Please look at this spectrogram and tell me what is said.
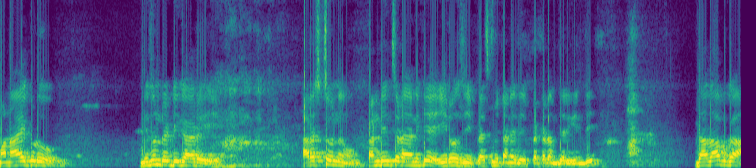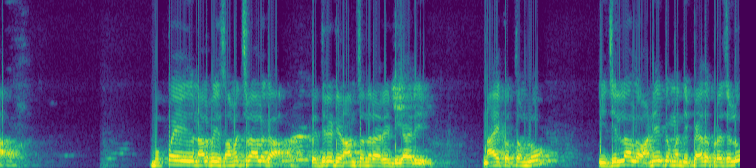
మా నాయకుడు మిథున్ రెడ్డి గారి అరెస్టును ఖండించడానికే ఈరోజు ఈ ప్రెస్ మీట్ అనేది పెట్టడం జరిగింది. దాదాపుగా ముప్పై ఐదు నలభై సంవత్సరాలుగా పెద్దిరెడ్డి రామచంద్రారెడ్డి గారి నాయకత్వంలో ఈ జిల్లాలో అనేక మంది పేద ప్రజలు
